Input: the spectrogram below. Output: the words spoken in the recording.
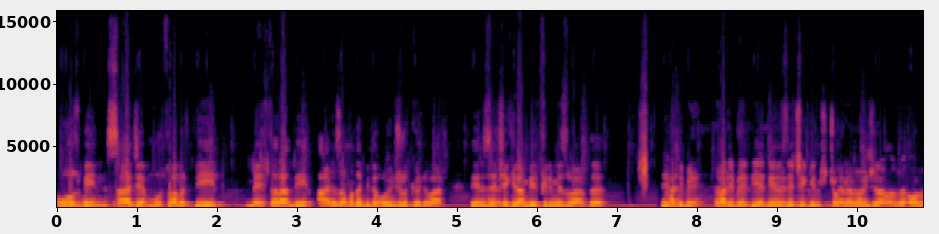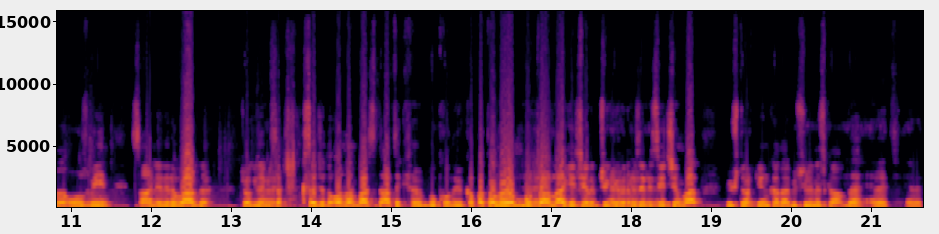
Oğuz Bey'in sadece muhtarlık değil, mehtaran değil, aynı zamanda bir de oyunculuk yönü var. Denize Evet. çekilen bir filmimiz vardı. Değil mi? Hadi be. Hadi be diye denizde Evet. çekilmiş. Çok ünlü Beraber. oyuncularımız var. Orada Oğuz Bey'in sahneleri vardı. Çok güzel bir Evet. sahne. Kısaca da ondan bahsedip artık e, bu konuyu kapatalım. Muhtarlığa geçelim. Çünkü Evet, önümüzde evet, bir evet. seçim var. 3-4 gün kadar bir süreniz kaldı. Evet, evet.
